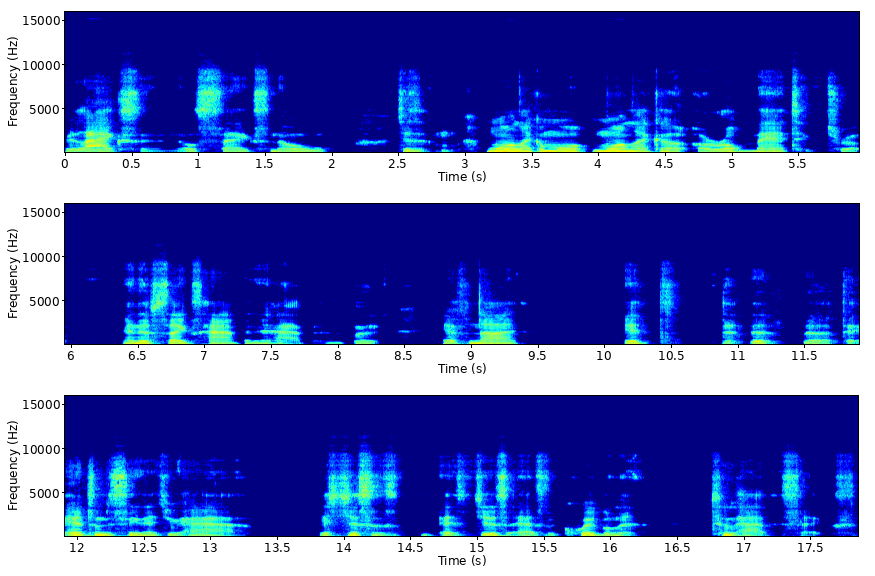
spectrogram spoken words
relaxing, no sex, no, just more like a more more like a, a romantic trip. And if sex happens, it happens. But if not, it's the, the the, the intimacy that you have it's just as it's just as equivalent to having sex.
